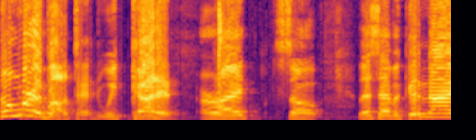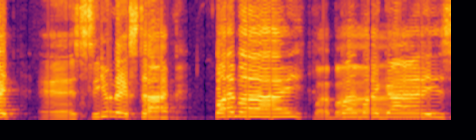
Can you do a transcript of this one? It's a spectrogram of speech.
don't worry about that. We got it. Alright? So let's have a good night and see you next time. Bye bye. Bye-bye. Bye bye, guys.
